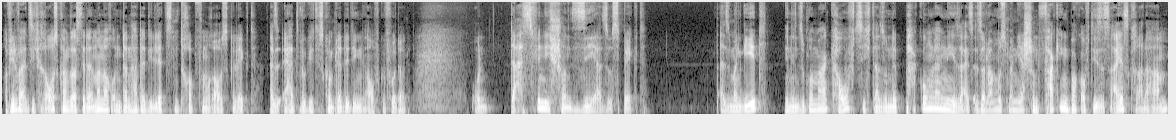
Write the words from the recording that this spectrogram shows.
Auf jeden Fall, als ich rauskam, saß der da immer noch und dann hat er die letzten Tropfen rausgeleckt. Also er hat wirklich das komplette Ding aufgefuttert. Und das finde ich schon sehr suspekt. Also man geht in den Supermarkt, kauft sich da so eine Packung Langnese-Eis. Also da muss man ja schon fucking Bock auf dieses Eis gerade haben,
